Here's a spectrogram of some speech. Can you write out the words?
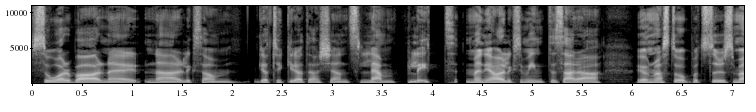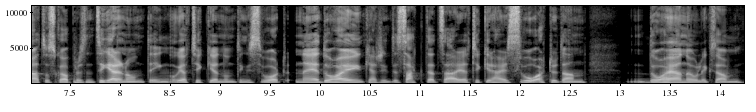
sårbar när, när liksom, jag tycker att det har känts lämpligt. Men jag har liksom inte så här, jag menar stå på ett styrelsemöte och ska presentera någonting och jag tycker att någonting är svårt. Nej, då har jag ju kanske inte sagt att så här, jag tycker det här är svårt, utan då har jag nog liksom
